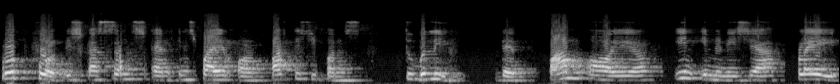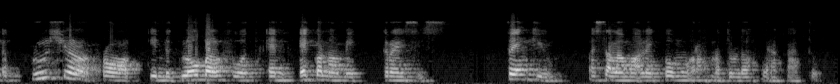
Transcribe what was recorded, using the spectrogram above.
fruitful discussions and inspire all participants to believe that palm oil in Indonesia play a crucial role in the global food and economic crisis. Thank you. Wassalamualaikum warahmatullahi wabarakatuh.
